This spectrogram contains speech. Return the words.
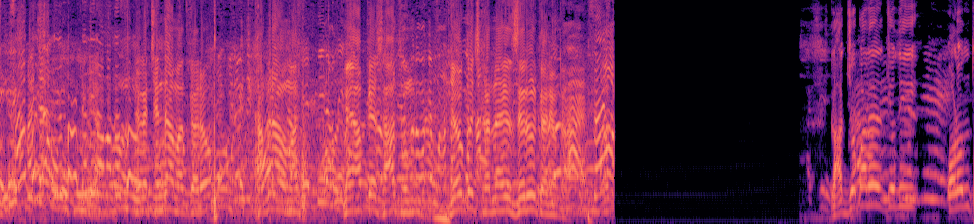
it. We will do it. देखो चिंता मत करो घबराओ मत मैं आपके साथ हूँ जो कुछ करना है जरूर करूँगा রাজ্যপালের যদি পড়ন্ত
